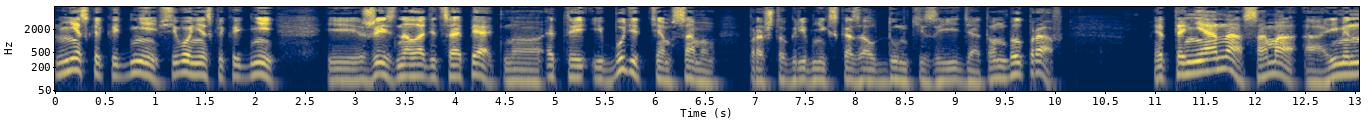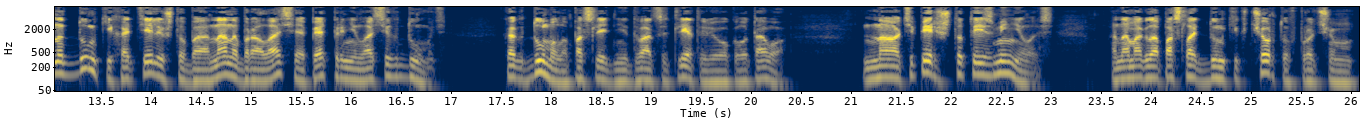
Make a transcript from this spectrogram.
Несколько дней, всего несколько дней, и жизнь наладится опять, но это и будет тем самым, про что Грибник сказал «думки заедят». Он был прав. Это не она сама, а именно думки хотели, чтобы она набралась и опять принялась их думать, как думала последние двадцать лет или около того. Но теперь что-то изменилось. Она могла послать думки к черту, впрочем,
